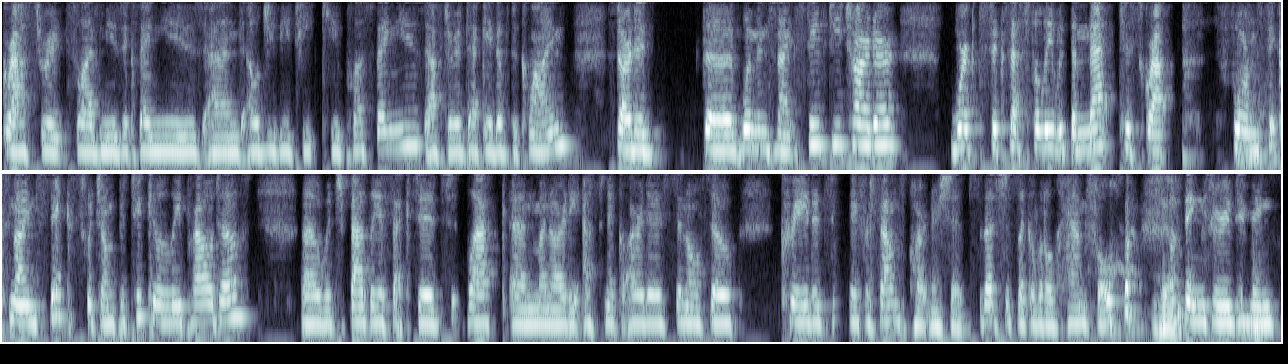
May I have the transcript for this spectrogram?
grassroots live music venues and LGBTQ plus venues after a decade of decline. Started the Women's Night Safety Charter, worked successfully with the Met to scrap Form 696, which I'm particularly proud of uh, which badly affected Black and minority ethnic artists, and also created Safer Sounds partnerships. So that's just like a little handful yeah. of things we were doing.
